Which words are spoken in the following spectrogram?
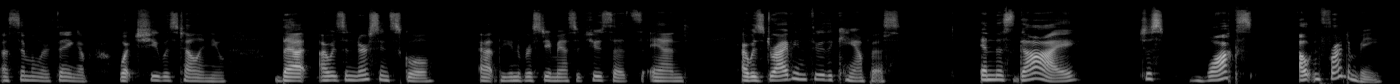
a similar thing of what she was telling you that I was in nursing school at the University of Massachusetts, and I was driving through the campus, and this guy just walks out in front of me.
